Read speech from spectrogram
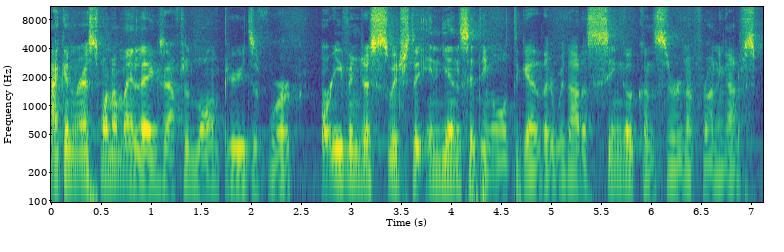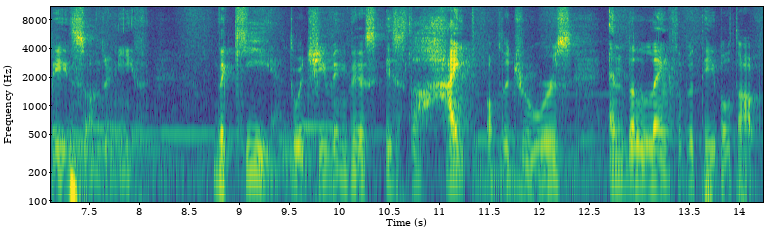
I can rest one of my legs after long periods of work, or even just switch to Indian sitting altogether without a single concern of running out of space underneath. The key to achieving this is the height of the drawers and the length of the tabletop.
